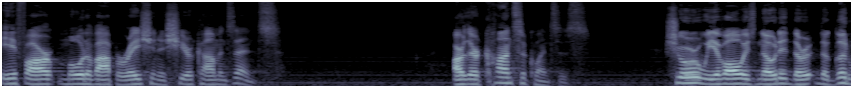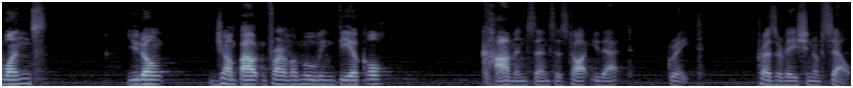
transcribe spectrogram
if our mode of operation is sheer common sense? Are there consequences? Sure, we have always noted the, the good ones. You don't jump out in front of a moving vehicle. Common sense has taught you that. Great. Preservation of self.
